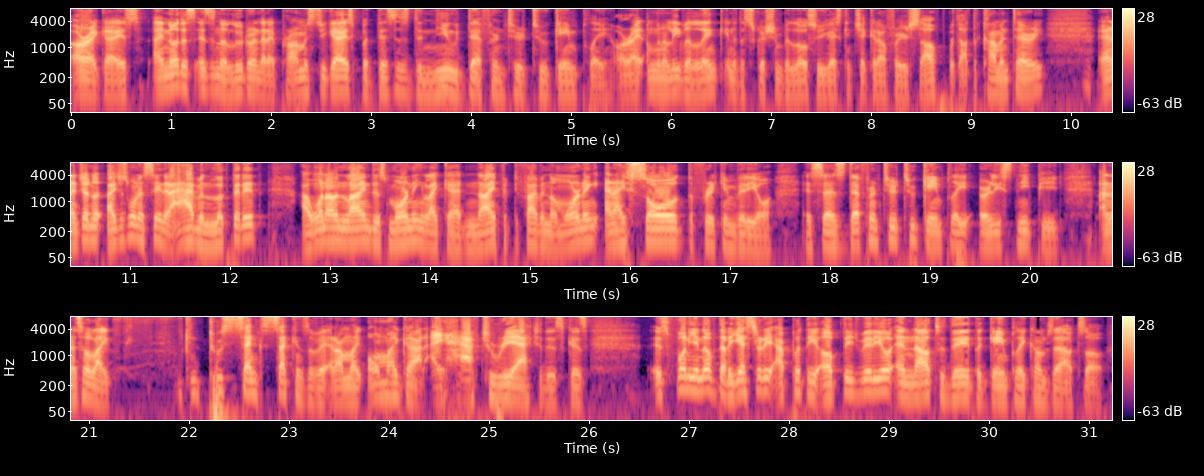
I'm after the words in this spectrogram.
Alright guys, I know this isn't the run that I promised you guys, but this is the new Dead Frontier 2 gameplay, alright? I'm gonna leave a link in the description below so you guys can check it out for yourself without the commentary. And I just, I just want to say that I haven't looked at it. I went online this morning like at 9.55 in the morning and I saw the freaking video. It says Dead Frontier 2 gameplay early sneak peek. And I saw like two seconds of it and I'm like, oh my god, I have to react to this because it's funny enough that yesterday I put the update video and now today the gameplay comes out. So,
